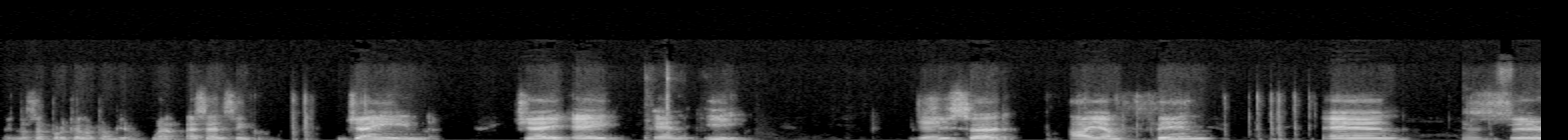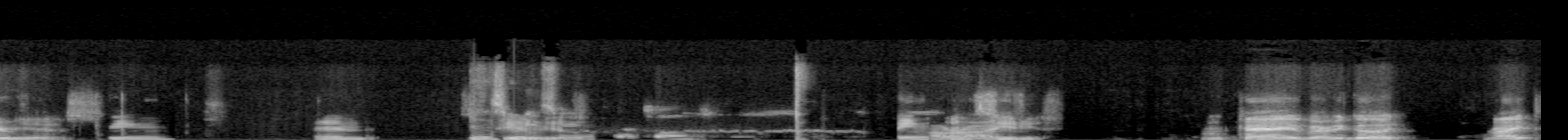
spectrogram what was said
No sé por qué lo cambió. Bueno, ese es el cinco. Jane. J-A-N-E. Jane. She said, I am thin and serious. And serious. serious. Thin All and right. serious. Okay, very good. Right?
